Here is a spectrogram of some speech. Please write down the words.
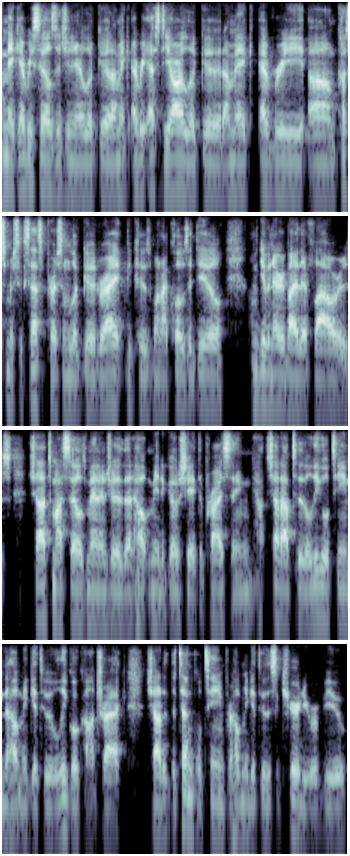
make every sales engineer look good. I make every SDR look good. I make every um, customer success person look good, right? Because when I close a deal, I'm giving everybody their flowers. Shout out to my sales manager that helped me negotiate the pricing. Shout out to the legal team that helped me get through the legal contract. Shout out to the technical team for helping me get through the security review.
